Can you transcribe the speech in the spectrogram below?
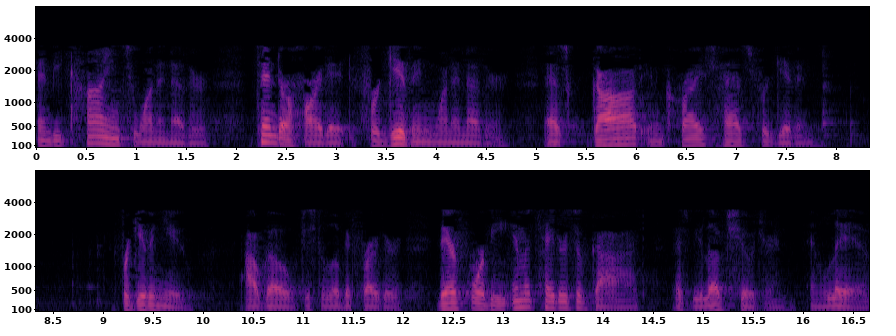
and be kind to one another, tender-hearted, forgiving one another, as God in Christ has forgiven, forgiven you. I'll go just a little bit further. Therefore be imitators of God as beloved children and live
